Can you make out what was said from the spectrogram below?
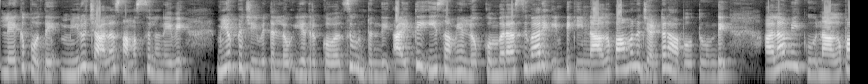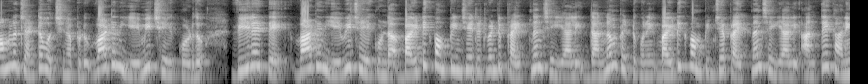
లేకపోతే మీరు చాలా సమస్యలు అనేవి మీ యొక్క జీవితంలో ఎదుర్కోవాల్సి ఉంటుంది. అయితే ఈ సమయంలో కుంభరాశి వారి ఇంటికి నాగపాముల జంట రాబోతుంది. అలా మీకు నాగపాముల జంట వచ్చినప్పుడు వాటిని ఏమీ చేయకూడదు. వీలైతే వాటిని ఏమీ చేయకుండా బయటికి పంపించేటటువంటి ప్రయత్నం చేయాలి. దండం పెట్టుకుని బయటికి పంపించే ప్రయత్నం చేయాలి. అంతేకాని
